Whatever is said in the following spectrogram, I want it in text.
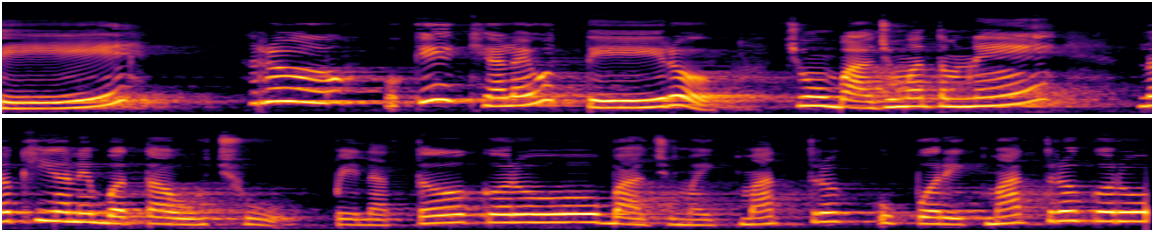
તે ર ઓકે? ખ્યાલ આવ્યો? તેર. જો હું બાજુમાં તમને લખી અને બતાવું છું. પહેલાં ત કરો, બાજુમાં એક માત્ર, ઉપર એક માત્ર કરો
